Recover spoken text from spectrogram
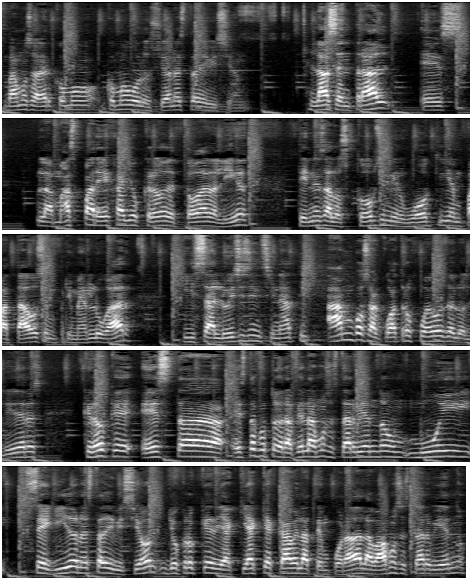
Vamos a ver cómo, cómo evoluciona esta división. La central es la más pareja, yo creo, de toda la liga. Tienes a los Cubs y Milwaukee empatados en primer lugar. Y San Luis y Cincinnati, ambos a cuatro juegos de los líderes creo que esta, esta fotografía la vamos a estar viendo muy seguido en esta división. Yo creo que de aquí a que acabe la temporada la vamos a estar viendo.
